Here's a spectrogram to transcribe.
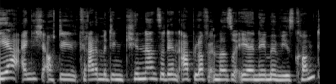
eher eigentlich auch die gerade mit den Kindern so den Ablauf immer so eher nehme, wie es kommt.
